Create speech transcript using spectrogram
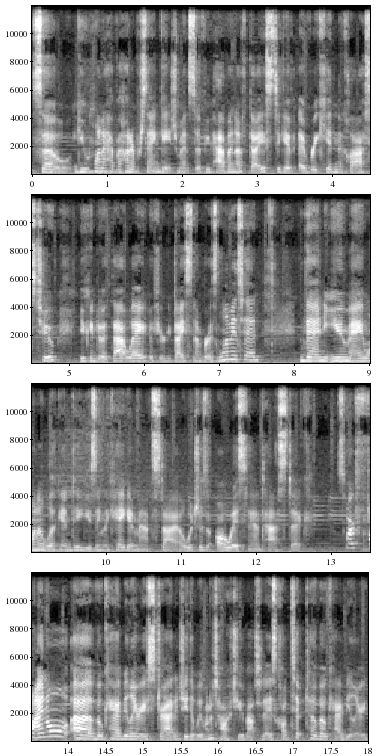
So you want to have 100% engagement. So if you have enough dice to give every kid in the class to, you can do it that way. If your dice number is limited, then you may want to look into using the Kagan mat style, which is always fantastic. So our final uh, vocabulary strategy that we want to talk to you about today is called tiptoe vocabulary.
